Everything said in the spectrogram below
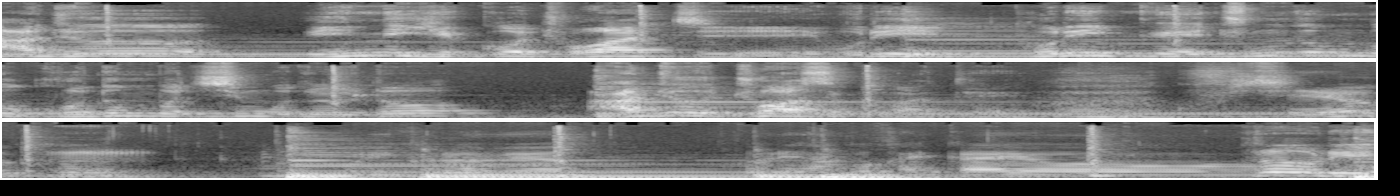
아 아주 의미 깊고 좋았지. 우리 도림교회 중등부 고등부 친구들도 아주 좋았을 것 같아. 굿이에요. 굿. 음. 우리 그러면 노래 한 곡 할까요? 그럼 우리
